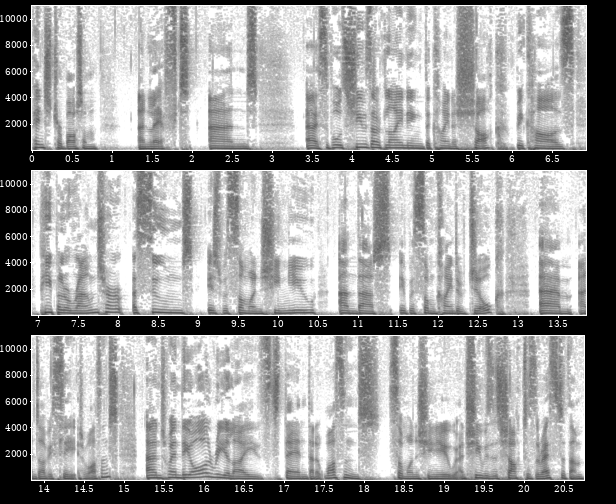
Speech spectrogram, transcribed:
pinched her bottom and left. And I suppose she was outlining the kind of shock because people around her assumed it was someone she knew and that it was some kind of joke. Um, and obviously it wasn't. And when they all realised then that it wasn't someone she knew and she was as shocked as the rest of them,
